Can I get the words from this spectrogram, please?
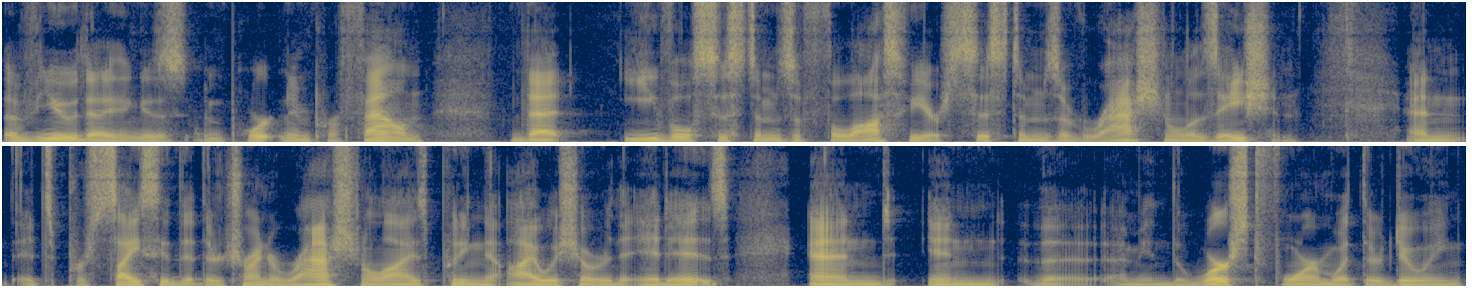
a view that I think is important and profound that evil systems of philosophy are systems of rationalization. And it's precisely that they're trying to rationalize putting the I wish over the it is. And in the, I mean, the worst form, what they're doing,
